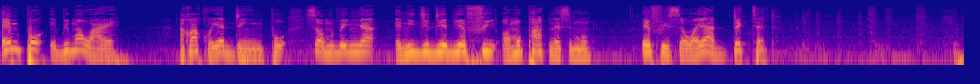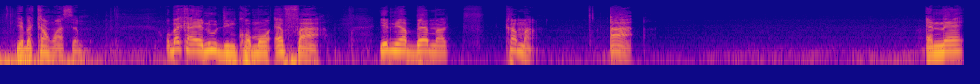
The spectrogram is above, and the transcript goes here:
Mpo ebi mu aware akɔ akɔyɛ den mpo sɛ ɔmo bɛnya anigyedeɛ bi afiri ɔmo partners mu efiri sɛ wɔyɛ addicted. Yɛbɛka ho asɛm. Wobɛka yɛ no wodi nkɔmmɔ ɛfa a yɛnua bɛrima kama a ɛnɛ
